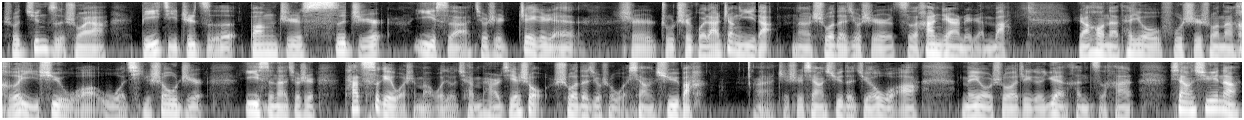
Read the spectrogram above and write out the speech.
说君子说呀，比己之子，邦之司职，意思啊，就是这个人是主持国家正义的，那说的就是子罕这样的人吧。然后呢，他又赋诗说呢：“何以续我，我其收之。”意思呢，就是他赐给我什么，我就全盘接受。说的就是我项须吧，啊，只是项须的觉悟啊，没有说这个怨恨子罕。项须呢，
